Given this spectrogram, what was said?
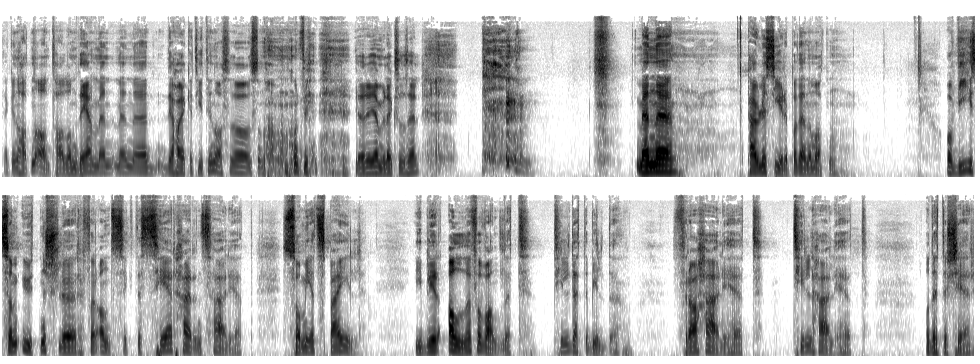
Jeg kunne hatt en annen tale om det, men, men eh, det har jeg ikke tid til nå. Så, så nå må de gjøre hjemmeleksa selv. Men eh, Paulus sier det på denne måten. Og vi som uten slør for ansiktet ser Herrens herlighet som i et speil, vi blir alle forvandlet til dette bildet, fra herlighet til herlighet. Og dette skjer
